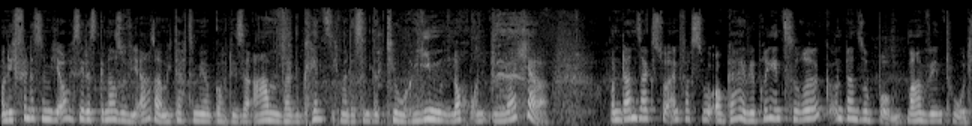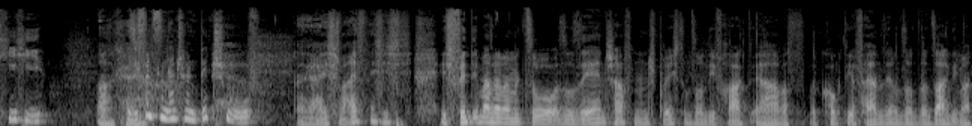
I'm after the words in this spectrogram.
Und ich finde es nämlich auch, ich sehe das genauso wie Adam. Ich dachte mir, oh Gott, diese Armen, weil du kennst, ich meine, das sind Theorien noch und nöcher. Und dann sagst du einfach so, oh geil, wir bringen ihn zurück und dann so, bumm, machen wir ihn tot. Hihi. Okay. Also ich finde es einen ganz schönen Bitch-Move. Ja, ich weiß nicht. Ich, ich finde immer, wenn man mit so, so Serienschaffenden spricht und so und die fragt, ja, was guckt ihr Fernsehen und so, dann sagen die immer,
